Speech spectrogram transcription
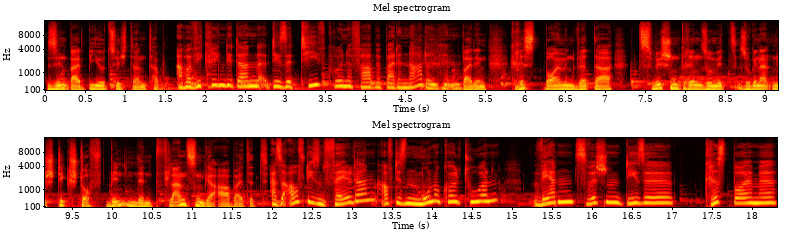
sind bei Biozüchtern tabu. Aber wie kriegen die dann diese tiefgrüne Farbe bei den Nadeln hin? Bei den Christbäumen wird da zwischendrin so mit sogenannten stickstoffbindenden Pflanzen gearbeitet. Also auf diesen Feldern, auf diesen Monokulturen werden zwischen diese Christbäume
